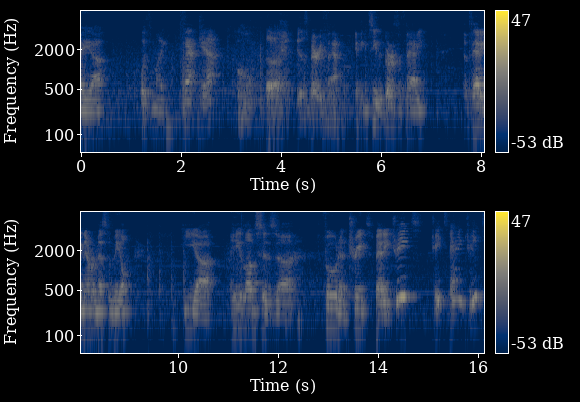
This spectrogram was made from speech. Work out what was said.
with my uh, with my fat cat, who uh, is very fat. If you can see the girth of Fatty, Fatty never missed a meal. He uh, he loves his uh, food and treats. Fatty treats, treats, Fatty treats.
